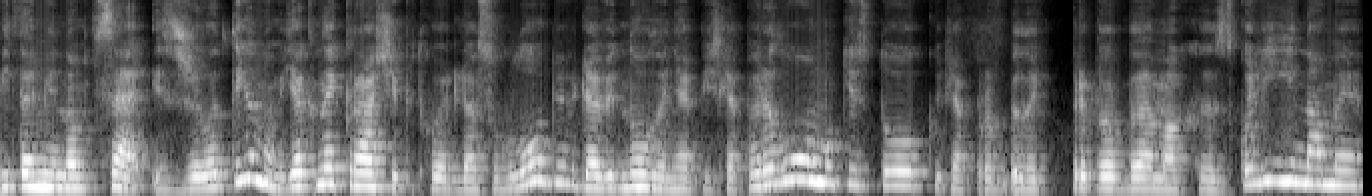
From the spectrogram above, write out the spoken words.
вітаміном С і з желатином, як найкраще підходять для суглобів, для відновлення після перелому кісток, для при проблемах з колінами,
